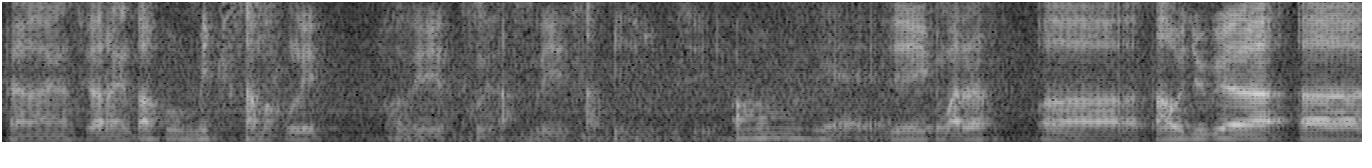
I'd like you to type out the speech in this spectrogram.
eh, yang sekarang itu aku mix sama kulit, kulit kulit asli sapi sih gitu sih. Oh iya iya. Jadi kemarin aku eh, tahu juga eh,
